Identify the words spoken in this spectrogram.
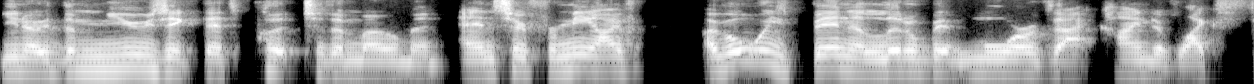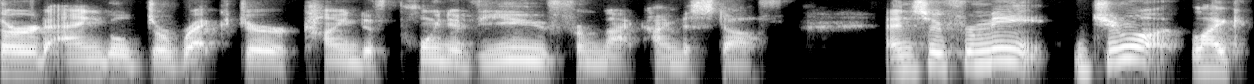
you know the music that's put to the moment. And so for me i've i've always been a little bit more of that kind of like third angle director kind of point of view from that kind of stuff. And so for me do you know what? Like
